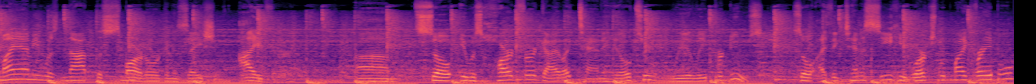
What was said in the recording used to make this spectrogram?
Miami was not the smart organization either. Um, so it was hard for a guy like Tannehill to really produce. So I think Tennessee, he works with Mike Vrabel.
